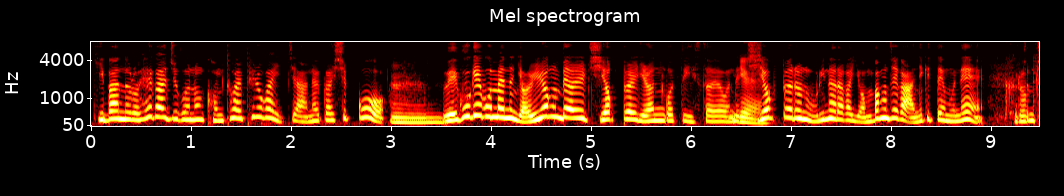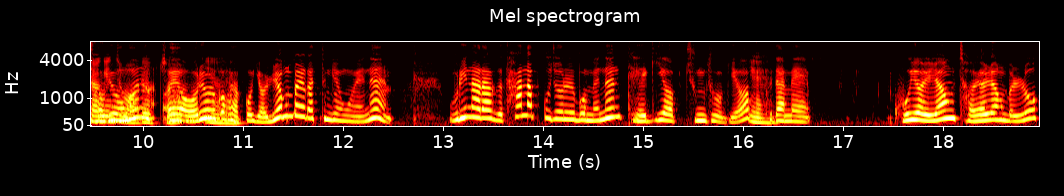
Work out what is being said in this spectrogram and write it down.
기반으로 해가지고는 검토할 필요가 있지 않을까 싶고 음. 외국에 보면은 연령별, 지역별 이런 것도 있어요. 근데 예. 지역별은 우리나라가 연방제가 아니기 때문에 좀 적용은 좀 예, 어려울 예. 것 같고 연령별 같은 경우에는 우리나라 그 산업 구조를 보면은 대기업, 중소기업, 예. 그다음에 고연령, 저연령별로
